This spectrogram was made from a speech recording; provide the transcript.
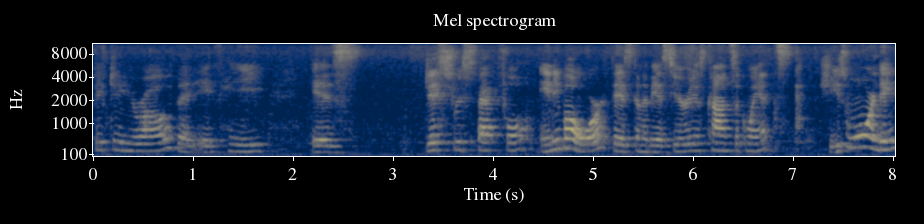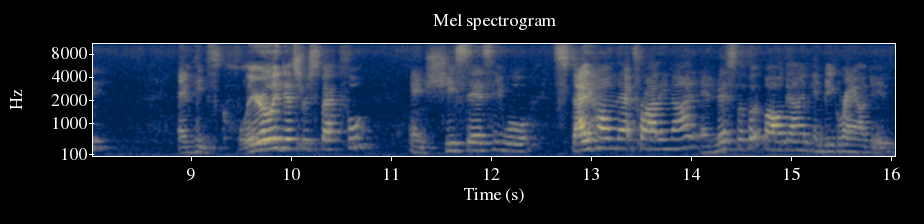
fifteen year old that if he is disrespectful anymore, there's gonna be a serious consequence, she's warned him. And he's clearly disrespectful, and she says he will stay home that Friday night and miss the football game and be grounded.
